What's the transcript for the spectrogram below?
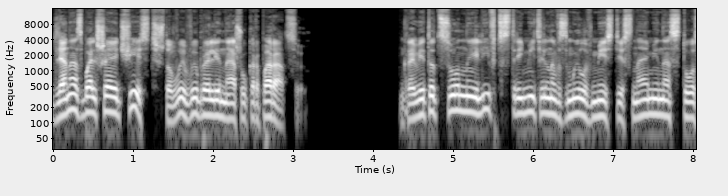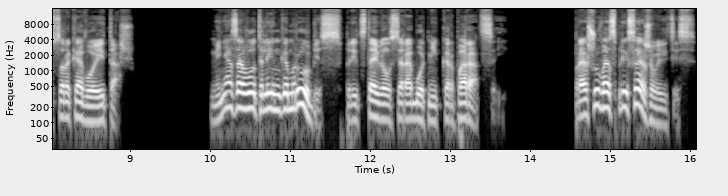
Для нас большая честь, что вы выбрали нашу корпорацию. Гравитационный лифт стремительно взмыл вместе с нами на 140 этаж. «Меня зовут Лингом Рубис», — представился работник корпорации. «Прошу вас, присаживайтесь.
